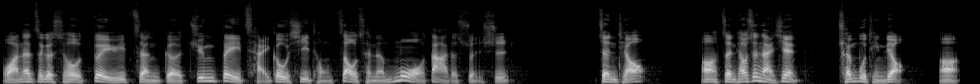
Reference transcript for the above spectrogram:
哇！那这个时候对于整个军备采购系统造成了莫大的损失，整条啊整条生产线全部停掉啊，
